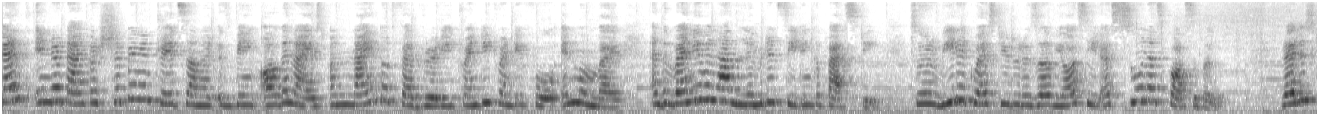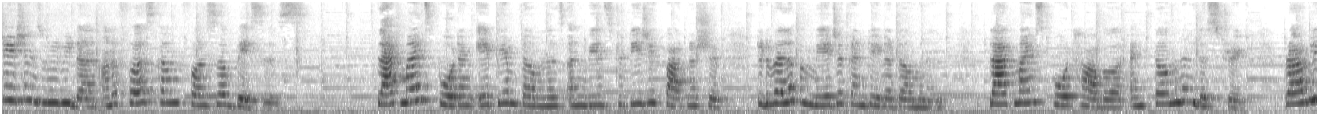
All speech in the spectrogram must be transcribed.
10th India Tanker Shipping and Trade Summit is being organized on 9th of February 2024 in Mumbai and the venue will have limited seating capacity. So we request you to reserve your seat as soon as possible. Registrations will be done on a first come first serve basis. Plaquemines Port and APM Terminals unveiled strategic partnership to develop a major container terminal. Plaquemines Port Harbour and Terminal District proudly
